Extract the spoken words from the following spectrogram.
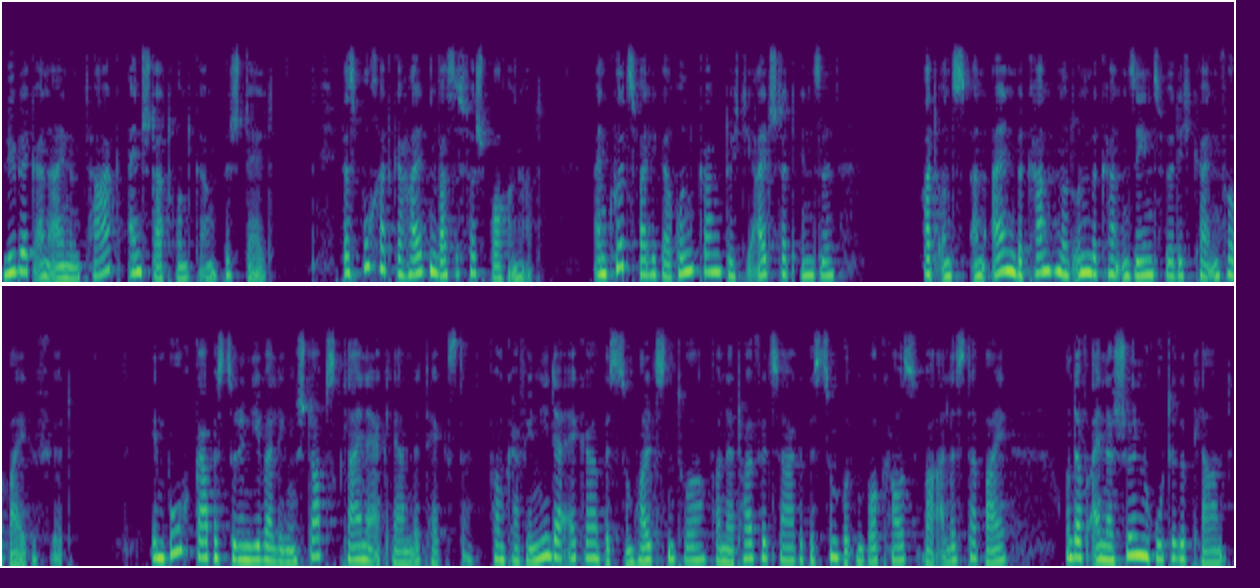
Lübeck an einem Tag, ein Stadtrundgang bestellt. Das Buch hat gehalten, was es versprochen hat. Ein kurzweiliger Rundgang durch die Altstadtinsel hat uns an allen bekannten und unbekannten Sehenswürdigkeiten vorbeigeführt. Im Buch gab es zu den jeweiligen Stops kleine erklärende Texte. Vom Café Niederecker bis zum Holstentor, von der Teufelssage bis zum Buddenbrockhaus war alles dabei und auf einer schönen Route geplant.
